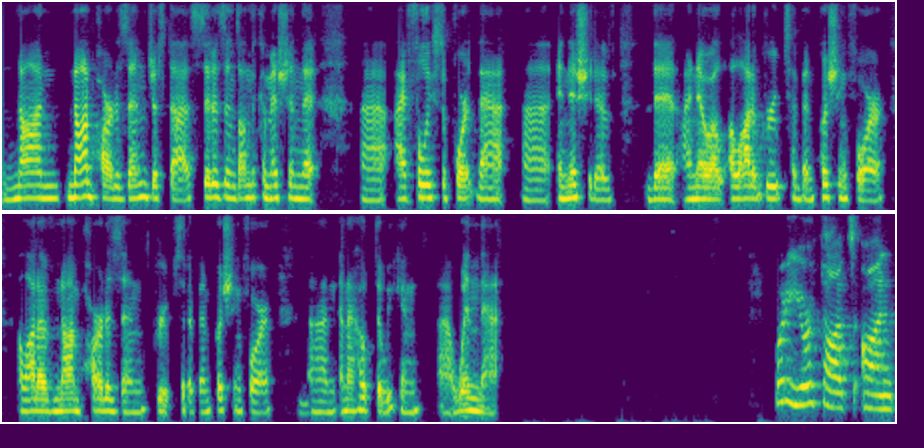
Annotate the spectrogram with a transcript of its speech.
non nonpartisan, just uh, citizens on the commission that uh, I fully support that uh, initiative that I know a, a, lot of groups have been pushing for, a lot of nonpartisan groups that have been pushing for, um, and I hope that we can uh, win that. What are your thoughts on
